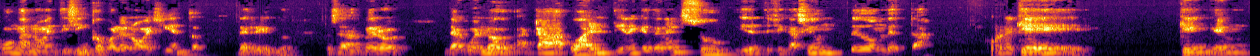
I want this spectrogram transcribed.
pongas 95, ponle 900 de riesgo. O sea, pero de acuerdo a cada cual tiene que tener su identificación de dónde está. Correcto. Que, que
